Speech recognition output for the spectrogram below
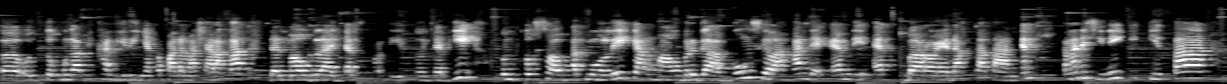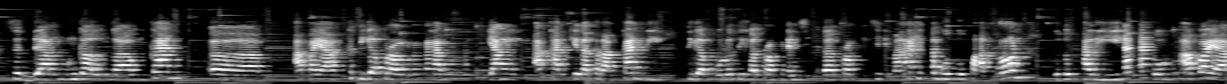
uh, untuk mengabdikan dirinya kepada masyarakat dan mau belajar seperti itu. Jadi untuk sobat mulik yang mau bergabung silahkan DM di @baroedakTatanen karena di sini kita sedang menggaung-gaungkan uh, apa ya ketiga program yang akan kita terapkan di 33 provinsi uh, provinsi di mana kita butuh patron, butuh kalian, butuh apa ya,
